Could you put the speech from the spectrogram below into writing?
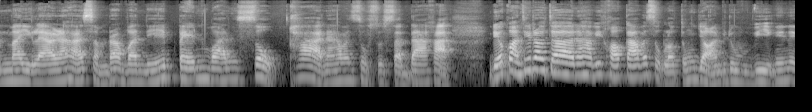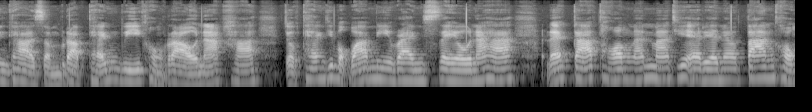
นมาอีกแล้วนะคะสำหรับวันนี้เป็นวันศุกร์ค่ะนะคะวันศุกร์สุดสัปดาห์ค่ะ เดี๋ยวก่อนที่เราจะนะคะวิเคราะห์กราฟวันศุกร์เราต้องย้อนไปดูวีคนิดนึงค่ะสำหรับแท่งวีคของเรานะคะ จบแท่งที่บอกว่ามีแรงเซลนะคะ และกราฟทองนั้นมาที่แอเรียแนวต้านของ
